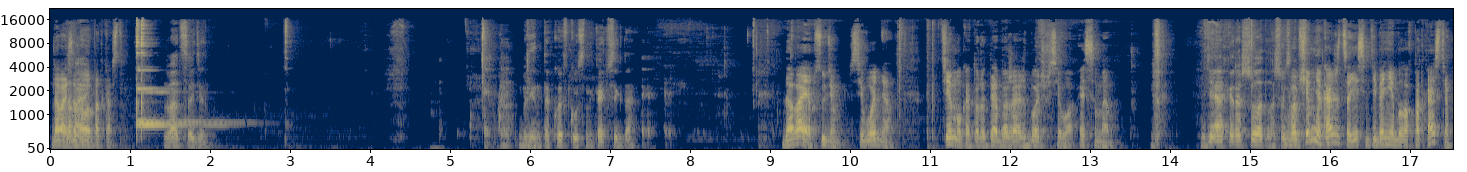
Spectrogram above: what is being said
Давай, за новый подкаст. 21. Блин, такой вкусный, как всегда. Давай обсудим сегодня тему, которую ты обожаешь больше всего. СММ. Я хорошо отношусь к Вообще, мне этому. кажется, если бы тебя не было в подкасте,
